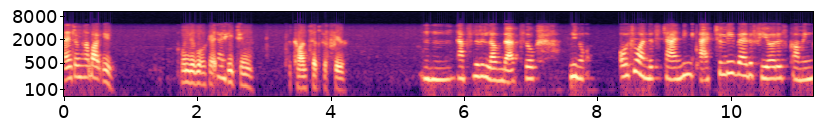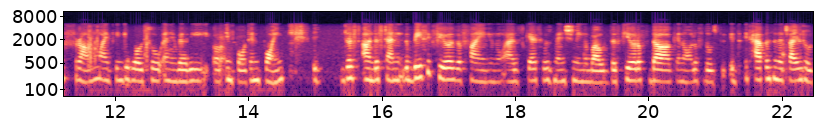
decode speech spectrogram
Anjum, how about you? When you look at I- teaching the concepts of fear. Mm-hmm. Absolutely love that. So, you know, also understanding actually where the fear is coming from, I think is also a very uh, important point. It, just understanding the basic fears are fine, you know, as Cass was mentioning about the fear of dark and all of those. It, it happens in the childhood,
